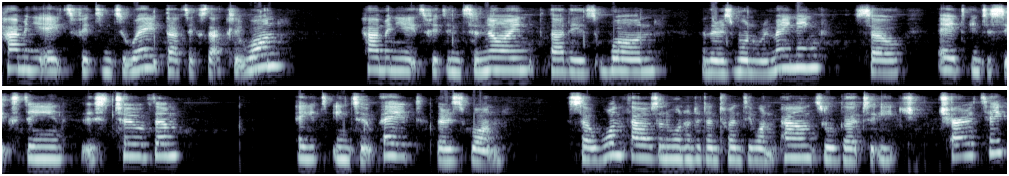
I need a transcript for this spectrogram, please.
How many eights fit into eight? That's exactly one. How many eights fit into nine? That is one. And there is one remaining. So 8 into 16, there's two of them. 8 into 8, there's one. So £1,121 will go to each charity.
